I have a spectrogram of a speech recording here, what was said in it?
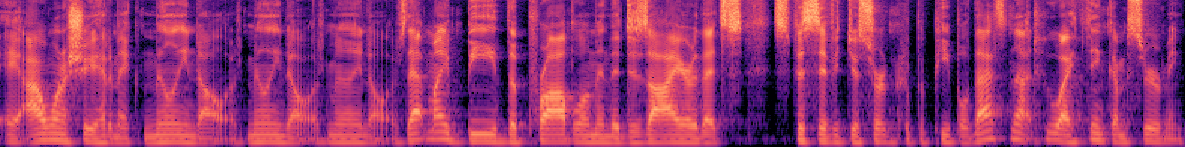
hey, I want to show you how to make million dollars, million dollars, million dollars, that might be the problem and the desire that's specific to a certain group of people. That's not who I think I'm serving.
